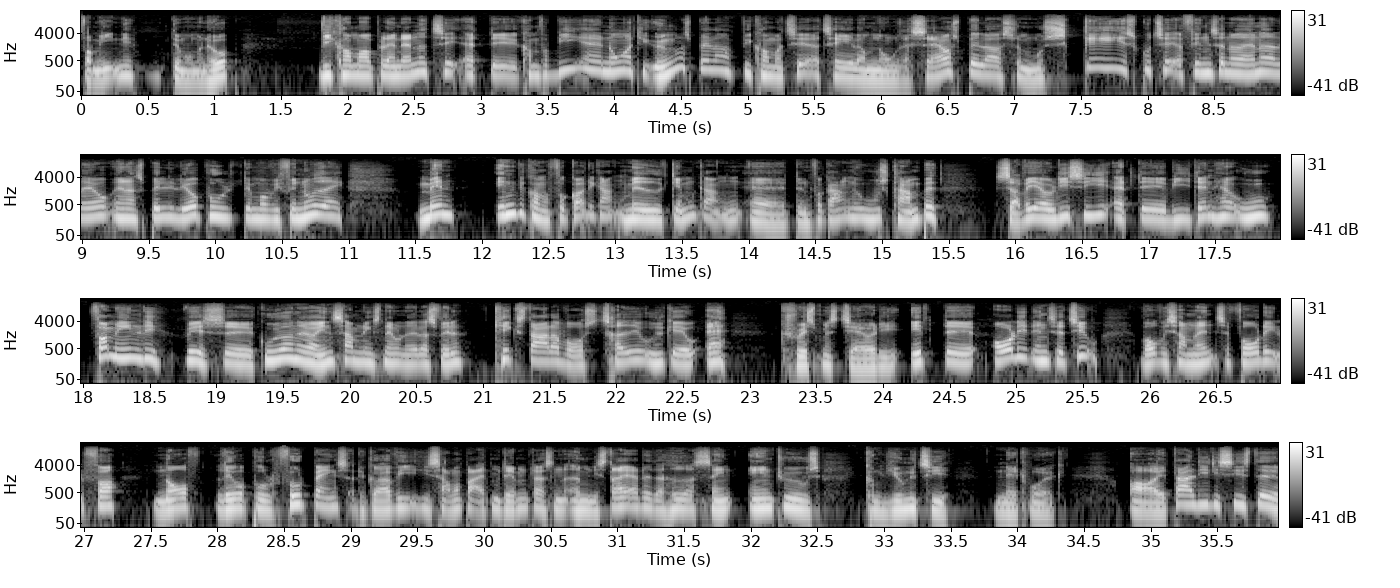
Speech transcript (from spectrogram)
Formentlig, det må man håbe. Vi kommer blandt andet til at øh, komme forbi øh, nogle af de yngre spillere. Vi kommer til at tale om nogle reservespillere, som måske skulle til at finde sig noget andet at lave, end at spille i Liverpool. Det må vi finde ud af. Men inden vi kommer for godt i gang med gennemgangen af den forgangne uges kampe, så vil jeg jo lige sige, at øh, vi i den her uge, formentlig, hvis øh, guderne og indsamlingsnævnet ellers vil, kickstarter vores tredje udgave af Christmas Charity. Et øh, årligt initiativ, hvor vi samler ind til fordel for North Liverpool Food Banks, og det gør vi i samarbejde med dem, der sådan administrerer det, der hedder St. Andrews Community Network. Og øh, der er lige de sidste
